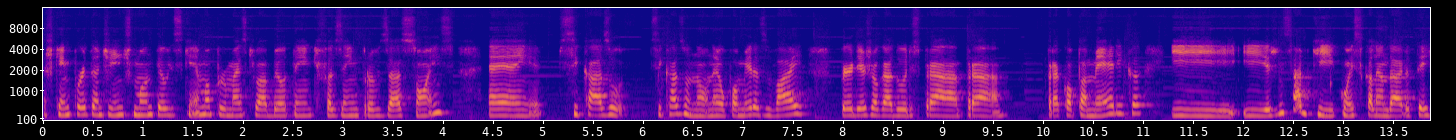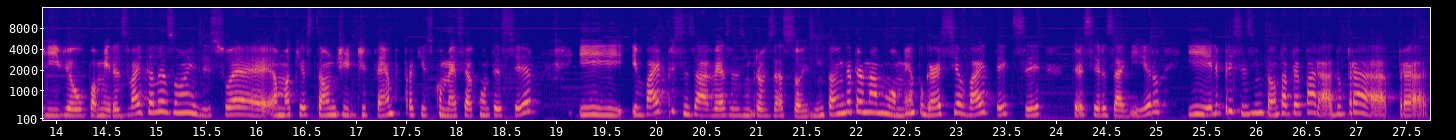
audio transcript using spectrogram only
Acho que é importante a gente manter o esquema, por mais que o Abel tenha que fazer improvisações. É, se caso, se caso não, né? O Palmeiras vai perder jogadores para para a Copa América e, e, a gente sabe que com esse calendário terrível o Palmeiras vai ter lesões. Isso é, é uma questão de, de tempo para que isso comece a acontecer e, e, vai precisar haver essas improvisações. Então, em determinado momento, o Garcia vai ter que ser terceiro zagueiro e ele precisa então estar tá preparado para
